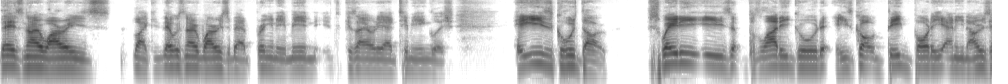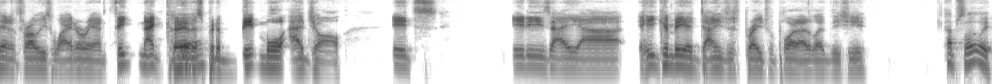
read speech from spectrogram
There's no worries. Like there was no worries about bringing him in because they already had Timmy English. He is good though. Sweetie is bloody good. He's got a big body and he knows how to throw his weight around. Think Nankervis, Yeah. but a bit more agile. It's it is a uh, he can be a dangerous breed for Port Adelaide this year. Absolutely.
